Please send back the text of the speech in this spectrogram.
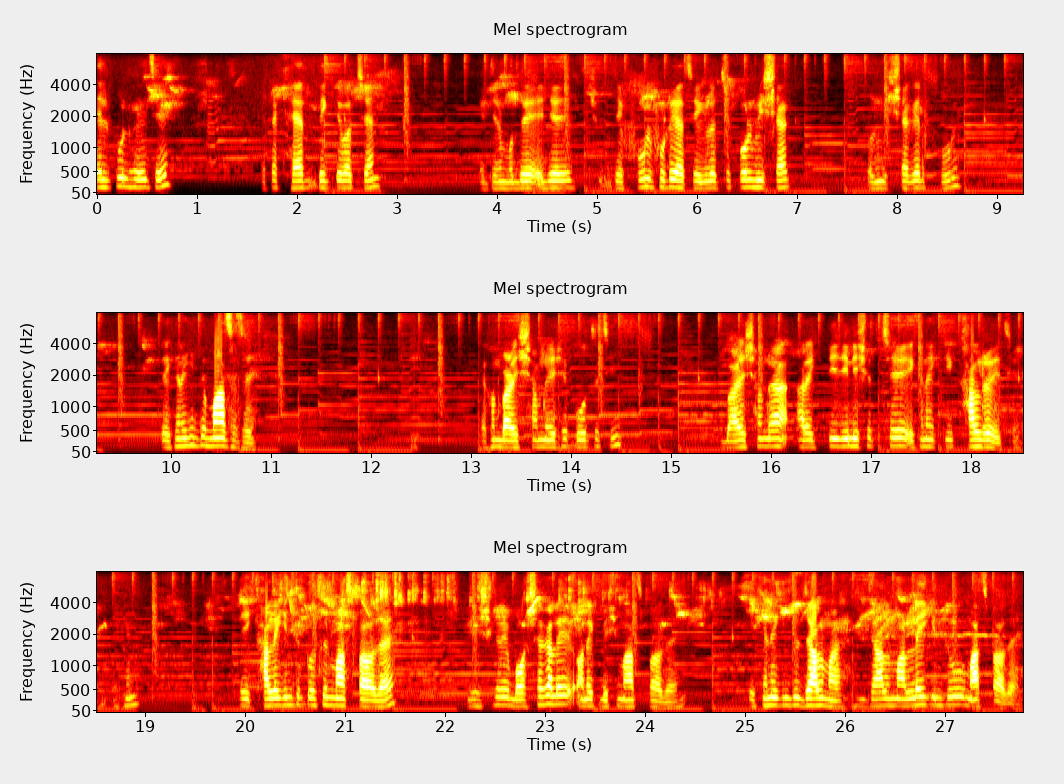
হেল্পফুল হয়েছে। একটা ক্ষেত দেখতে পাচ্ছেন। এটার মধ্যে এই যে যে ফুল ফুটে আছে, এগুলো হচ্ছে কলমি শাক। কলমি শাকের ফুল। এখানে কিন্তু মাছ আছে। এখন বাড়ির সামনে এসে পৌঁছেছি। বাড়ির সামনে আরেকটি জিনিস হচ্ছে, এখানে একটি খাল রয়েছে। দেখেন। এই খালে কিন্তু প্রচুর মাছ পাওয়া যায়। বিশেষ করে বর্ষাকালে অনেক বেশি মাছ পাওয়া যায়। এখানে কিন্তু জাল মার, জাল মারলেই কিন্তু মাছ পাওয়া যায়।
